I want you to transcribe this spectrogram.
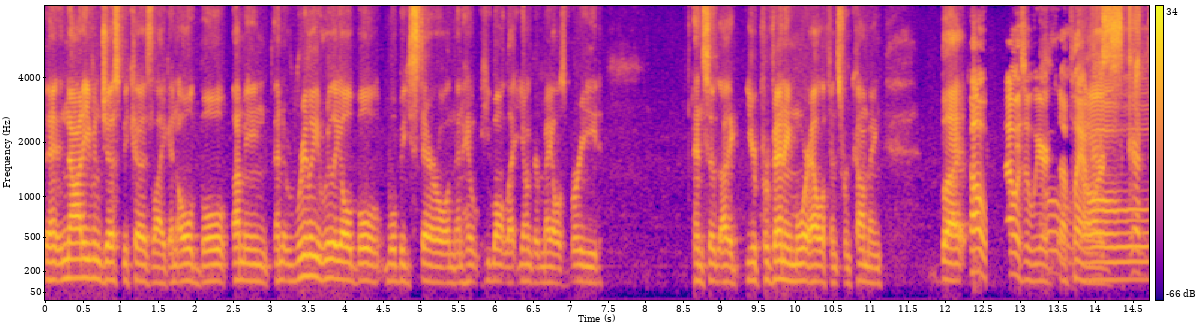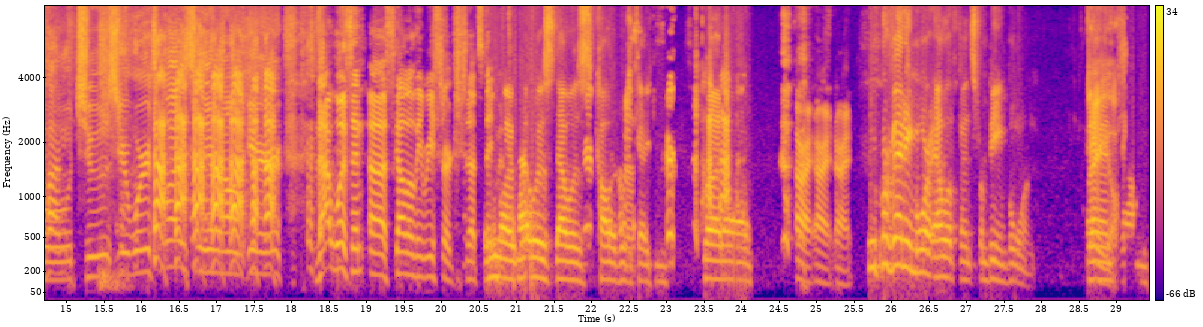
and not even just because like an old bull i mean a really really old bull will be sterile and then he'll, he won't let younger males breed and so like you're preventing more elephants from coming but Oh, that was a weird uh, Oh, play on Oh, words. good pun. choose your words wisely around here. That wasn't uh, scholarly research. That statement. know that was that was college education but uh, All right, all right, all right. you're preventing more elephants from being born There you and go. um,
